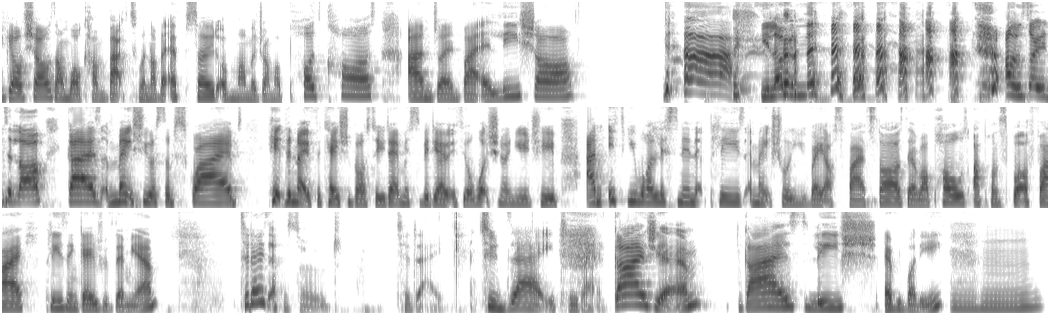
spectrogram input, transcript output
Your girl Shells, and welcome back to another episode of Mama Drama Podcast. I'm joined by Alisha. you loving it? I'm sorry to laugh. Guys, make sure you're subscribed. Hit the notification bell so you don't miss a video if you're watching on YouTube. And if you are listening, please make sure you rate us five stars. There are polls up on Spotify. Please engage with them, yeah? Today's episode. today. Today. Today. Guys, yeah. Guys, leash, everybody. Mm-hmm.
